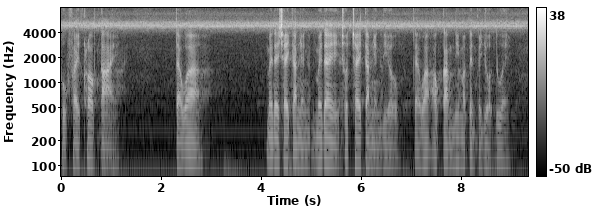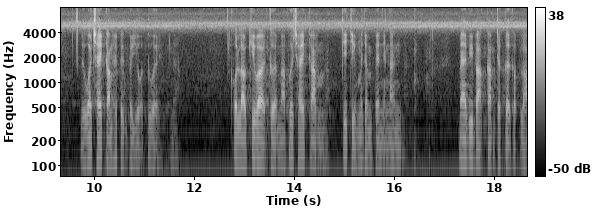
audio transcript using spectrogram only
ถูกไฟคลอกตาย แต่ว่าไม่ได้ใช้กรรมอย่างไม่ได้ชดใช้กรรมอย่างเดียว แต่ว่าเอากรรมนี่มาเป็นประโยชน์ด้วย หรือว่าใช้กรรมให้เป็นประโยชน์ด้วยนะ คนเราคิดว่าเกิดมาเพื่อใช้กรรมที่จริงไม่จำเป็นอย่างนั้น แม้วิบากกรรมจะเกิดกับเรา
